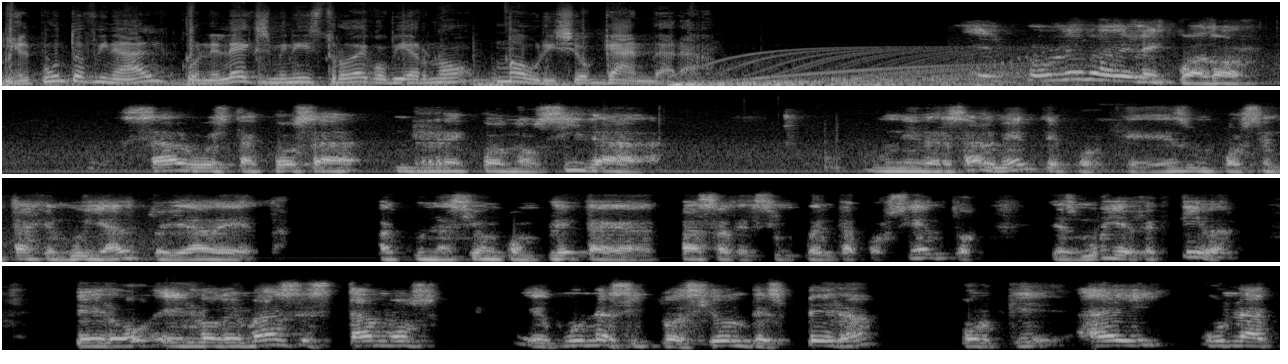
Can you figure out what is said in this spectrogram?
Y el punto final con el ex ministro de Gobierno, Mauricio Gándara. El problema del Ecuador, salvo esta cosa reconocida universalmente, porque es un porcentaje muy alto ya de la vacunación completa pasa del 50%, es muy efectiva. Pero en lo demás estamos en una situación de espera porque hay una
